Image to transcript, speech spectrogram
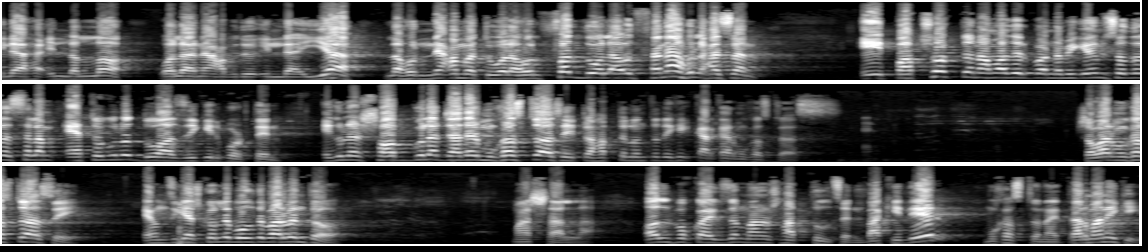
ইলাহা ইল্লাল্লাহ, ওয়ালা ইল্লা ইয়্যাহ লাহুন সানাহুল হাসান। এই পাঁচ ওয়াক্ত নামাজের পর নবী করিম সাল্লাল্লাহু আলাইহি সাল্লাম এতগুলো দোয়া, জিকির পড়তেন। এগুলোর সবগুলা যাদের মুখস্থ আছে, একটু হাত তুলুন তো দেখি কার কার মুখস্থ আছে। সবার মুখস্থ আছে? এখন জিজ্ঞেস করলে বলতে পারবেন তো? মাশাআল্লাহ। অল্প কয়েকজন মানুষ হাত তুলছেন, বাকিদের মুখস্থ নাই। তার মানে কি?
